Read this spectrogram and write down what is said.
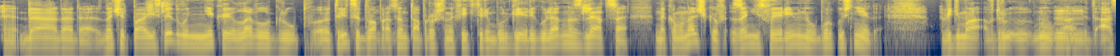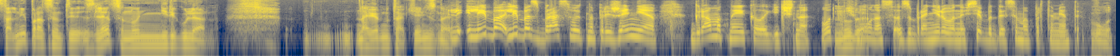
Э, Да, да, да. Значит, по исследованию некой Level Group, э, 32% опрошенных в Екатеринбурге регулярно злятся на коммунальщиков за несвоевременную уборку снега. Видимо, в дру- ну, а остальные проценты злятся, но нерегулярно. Наверное, так, я не знаю. Ли- Либо, либо сбрасывают напряжение грамотно и экологично. Вот Ну почему да. у нас забронированы все БДСМ-апартаменты. Вот.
